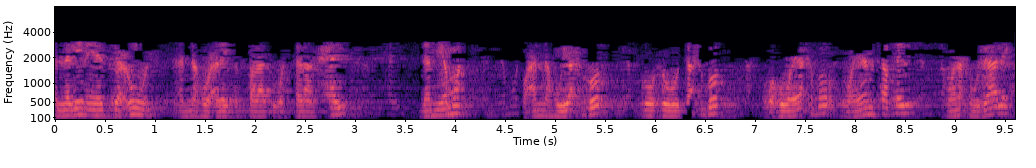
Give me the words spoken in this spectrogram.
الذين يدعون أنه عليه الصلاة والسلام حي لم يمت وأنه يحضر روحه تحضر وهو يحضر وينتقل ونحو ذلك.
